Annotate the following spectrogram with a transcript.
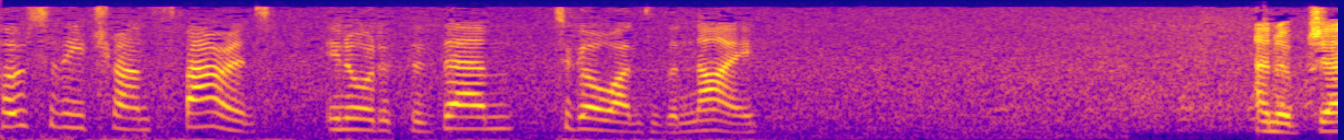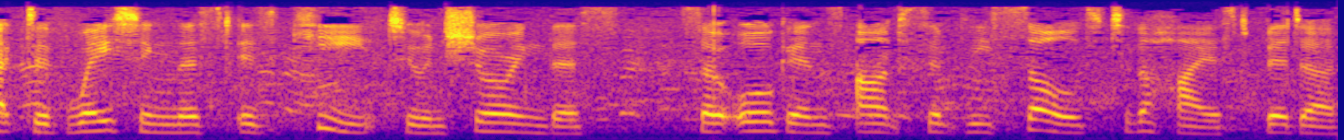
totally transparent in order for them to go under the knife. An objective waiting list is key to ensuring this, so organs aren't simply sold to the highest bidder.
